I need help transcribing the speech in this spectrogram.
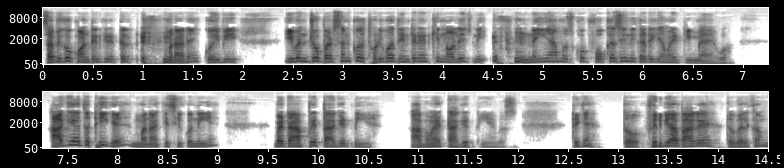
सभी को कंटेंट क्रिएटर बना दें कोई भी इवन जो पर्सन को थोड़ी बहुत इंटरनेट की नॉलेज नहीं नहीं है, हम उसको फोकस ही नहीं कर रहे कि हमारी टीम में आए वो आ गया तो ठीक है, मना किसी को नहीं है बट आपके टारगेट नहीं है, आप हमारे टारगेट नहीं है बस, ठीक है? तो फिर भी आप आ गए तो वेलकम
